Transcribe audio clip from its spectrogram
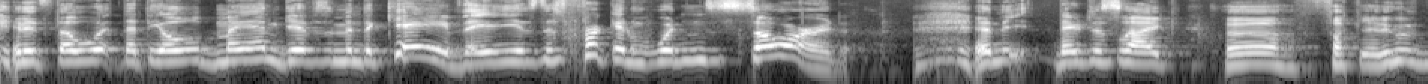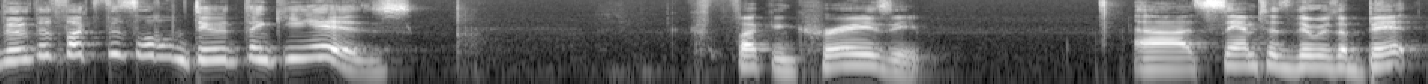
And it's the that the old man gives him in the cave. He has this freaking wooden sword, and the, they're just like, oh, fucking, who, who the fuck's this little dude think he is? Fucking crazy. Uh, Sam says there was a bit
